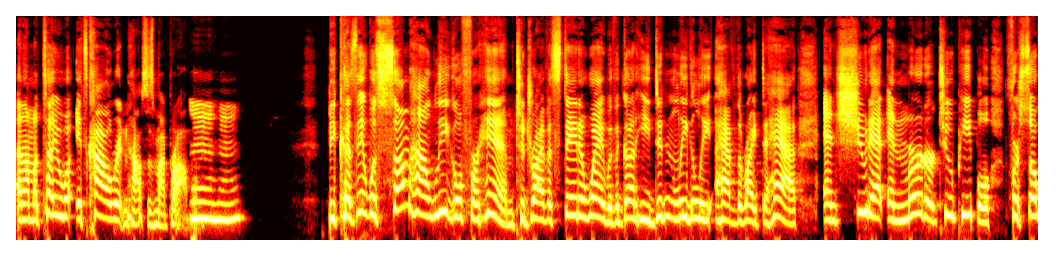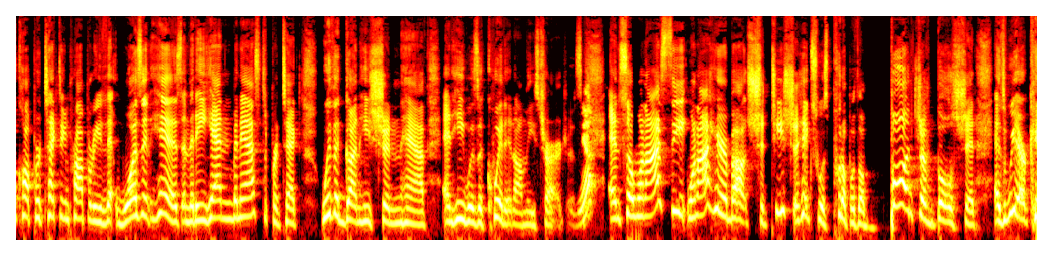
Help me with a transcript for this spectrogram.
And I'm gonna tell you what, it's Kyle Rittenhouse is my problem. Mm-hmm. Because it was somehow legal for him to drive a state away with a gun he didn't legally have the right to have and shoot at and murder two people for so called protecting property that wasn't his and that he hadn't been asked to protect with a gun he shouldn't have. And he was acquitted on these charges. Yep. And so when I see, when I hear about Shatisha Hicks, who was put up with a bunch of bullshit, as we are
